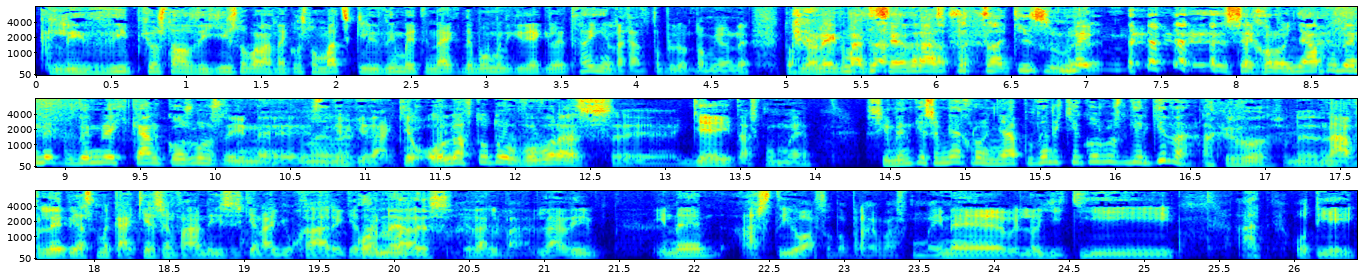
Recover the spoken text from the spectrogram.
κλειδί. Ποιος θα οδηγήσει τον Παναθηναϊκό στο ματ κλειδί με την ΑΕΚ την επόμενη Κυριακή. Λέει, τι θα γίνει, θα χαθεί το, πλεον, το, μειονέ, το πλεονέκτημα της έδρας. Θα τσακίσουμε. σε χρονιά που δεν, που δεν έχει καν κόσμο στην, ε, στην Κερκίδα. Και όλο αυτό το βόβορας gate, ας πούμε, συμβαίνει και σε μια χρονιά που δεν έχει και κόσμο στην Κερκίδα. Ακριβώς. Ναι, ναι. Να βλέπει, ας πούμε, κακές εμφανίσεις και να γιουχάρει και τα λοιπά, Κορνέδες. και τα λοιπά. Δηλαδή, είναι αστείο αυτό το πράγμα, ας πούμε. Είναι λογική α, ότι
